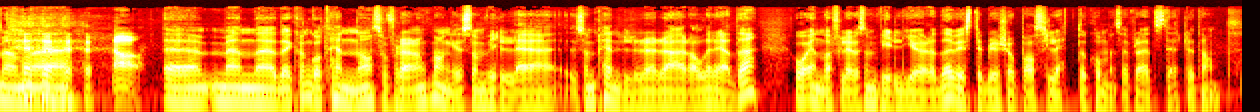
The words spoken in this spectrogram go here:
Men, eh, Ja. eh, men eh, det kan godt hende, altså, for det er nok mange som, ville, som pendler der allerede. Og enda flere som vil gjøre det, hvis det blir såpass lett å komme seg fra et sted til et annet.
